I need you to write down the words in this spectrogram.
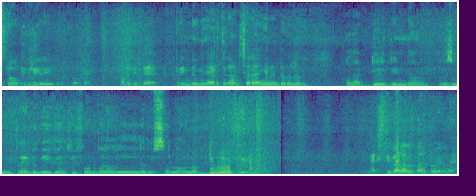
സ്റ്റോക്ക് ക്ലിയർ ചെയ്തു. ഓക്കെ അപ്പോൾ ഇതിന്റെ പ്രിന്റ് ഒന്ന് ഞാൻ അടുത്ത് കാണിച്ചു തരാം. എങ്ങനെ ഉണ്ട് എന്നുള്ളത് നല്ല അടിപൊളി പ്രിന്റാണ് നല്ല സൂപ്പറായിട്ട് ഉപയോഗിക്കുക ഷിഫോൺ പോലെ നല്ല റിസർ ഉള്ള അടിപൊളി മെറ്റീരിയൽ നെക്സ്റ്റ് കളർ ഇതാട്ടോ വരുന്നത്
